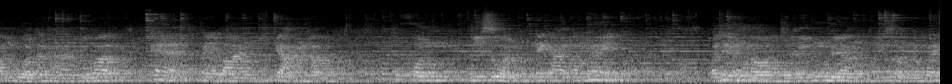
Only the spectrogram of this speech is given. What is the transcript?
ตำรวจทหารหรือว่าแพทย์พยาบาลทุกอย่างนะครับ ทุกคนมีส่วนในการทำให้ประเทศของเราเจริญรุ่งเรืองมีส่วนทำให้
